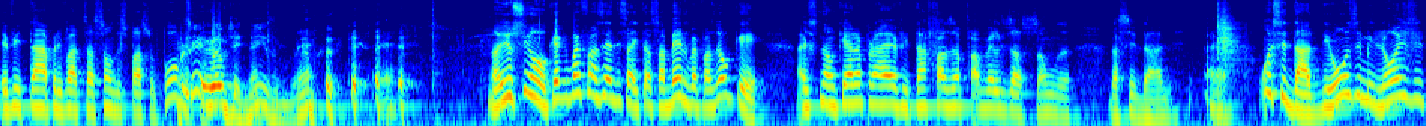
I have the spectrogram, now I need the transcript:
evitar a privatização do espaço público? Isso é eugenismo, né? Não, e o senhor, o que, é que vai fazer disso aí? Está sabendo? Vai fazer o quê? Aí disse, não, que era para evitar fazer a favelização da, da cidade. É. Uma cidade de 11 milhões e,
